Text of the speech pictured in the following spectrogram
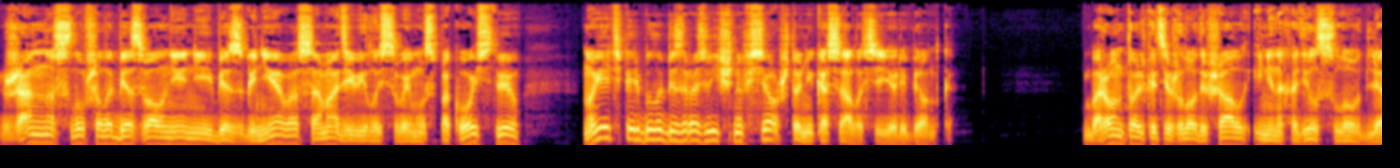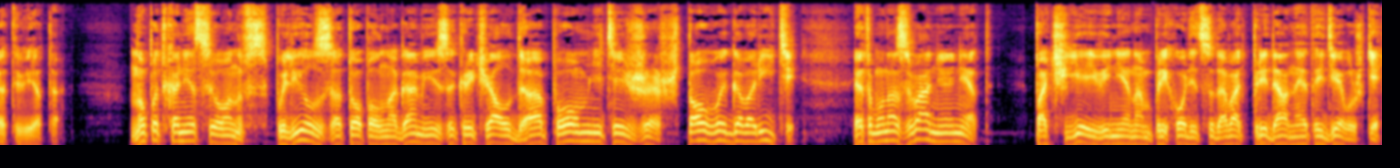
Жанна слушала без волнения и без гнева, сама дивилась своему спокойствию, но ей теперь было безразлично все, что не касалось ее ребенка. Барон только тяжело дышал и не находил слов для ответа. Но под конец и он вспылил, затопал ногами и закричал, «Да помните же, что вы говорите? Этому названия нет. По чьей вине нам приходится давать приданное этой девушке?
